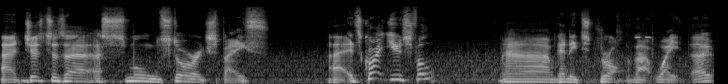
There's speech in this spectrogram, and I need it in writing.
Uh, just as a, a, small storage space. Uh, it's quite useful. Uh, I'm going to need to drop that weight though.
